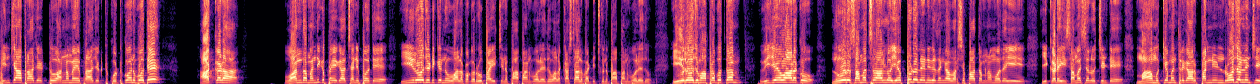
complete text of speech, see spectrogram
పించా ప్రాజెక్టు అన్నమయ్య ప్రాజెక్టు కొట్టుకొని పోతే అక్కడ వంద మందికి పైగా చనిపోతే ఈ రోజుటికి నువ్వు వాళ్ళకు ఒక రూపాయి ఇచ్చిన పాపాను పోలేదు వాళ్ళ కష్టాలు పట్టించుకుని పాపాను పోలేదు. ఈరోజు మా ప్రభుత్వం విజయవాడకు నూరు సంవత్సరాల్లో ఎప్పుడూ లేని విధంగా వర్షపాతం నమోదయ్యి ఇక్కడ ఈ సమస్యలు వచ్చింటే మా ముఖ్యమంత్రి గారు పన్నెండు రోజుల నుంచి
